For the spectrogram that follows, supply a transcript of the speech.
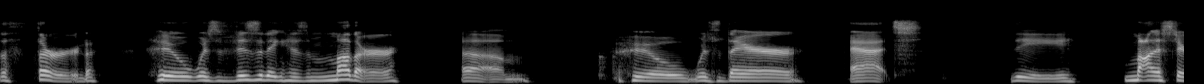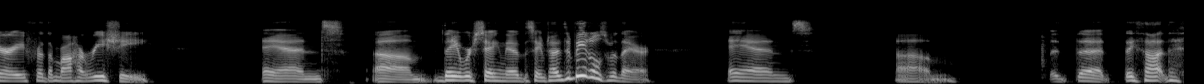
III who was visiting his mother, um, who was there at the monastery for the Maharishi. And um, they were staying there at the same time the Beatles were there. And um, that they thought that,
